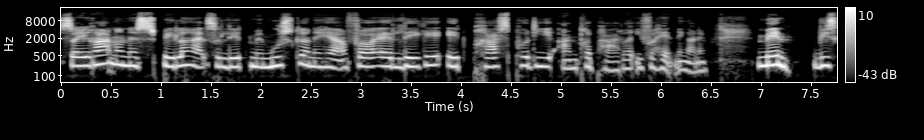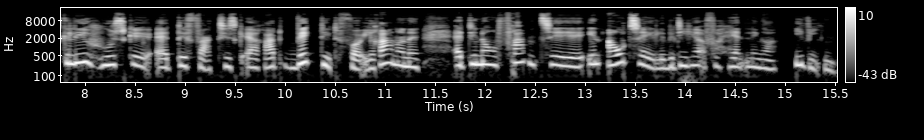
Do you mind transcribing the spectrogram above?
Så iranerne spiller altså lidt med musklerne her for at lægge et pres på de andre parter i forhandlingerne. Men vi skal lige huske, at det faktisk er ret vigtigt for iranerne, at de når frem til en aftale ved de her forhandlinger i Wien.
